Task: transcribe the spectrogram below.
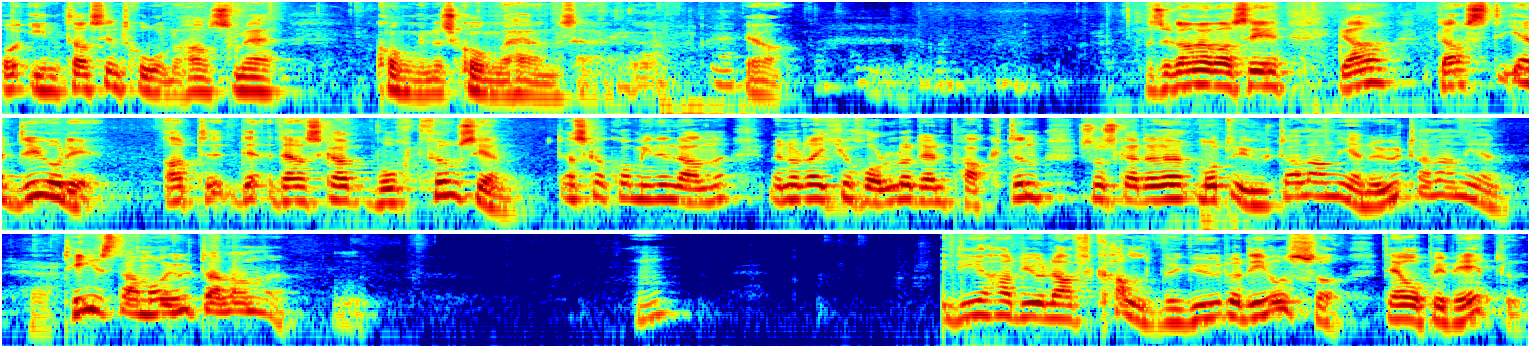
og inntar sin trone, han som er kongenes konge og herrenes herre. Ja. Så kan vi bare si ja, da stjedde jo det at dere skal bortføres igjen. Dere skal komme inn i landet, men når dere ikke holder den pakten, så skal dere måtte ut av landet igjen ut av landet igjen. Ti stammer ut av landet. De hadde jo lagd kalveguder, de også, der oppe i Betel.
